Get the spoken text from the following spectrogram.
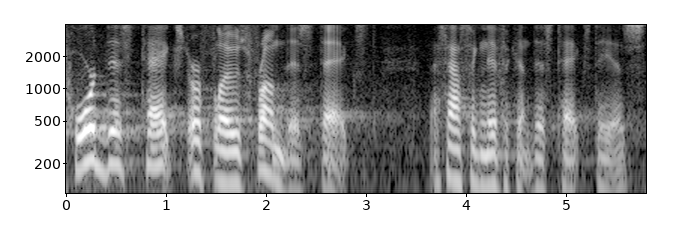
toward this text or flows from this text. That's how significant this text is.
